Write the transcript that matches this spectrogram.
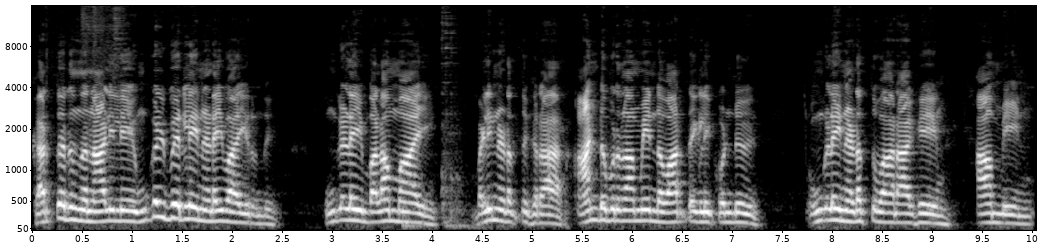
கர்த்தர் இந்த நாளிலே உங்கள் பேரிலே நினைவாயிருந்து உங்களை பலமாய் வழி நடத்துகிறார் ஆண்டவர் தாமே இந்த வார்த்தைகளை கொண்டு உங்களை நடத்துவாராக. ஆமீன்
